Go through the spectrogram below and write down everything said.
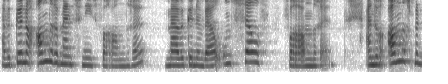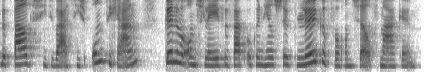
En we kunnen andere mensen niet veranderen, maar we kunnen wel onszelf veranderen. En door anders met bepaalde situaties om te gaan, kunnen we ons leven vaak ook een heel stuk leuker voor onszelf maken.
